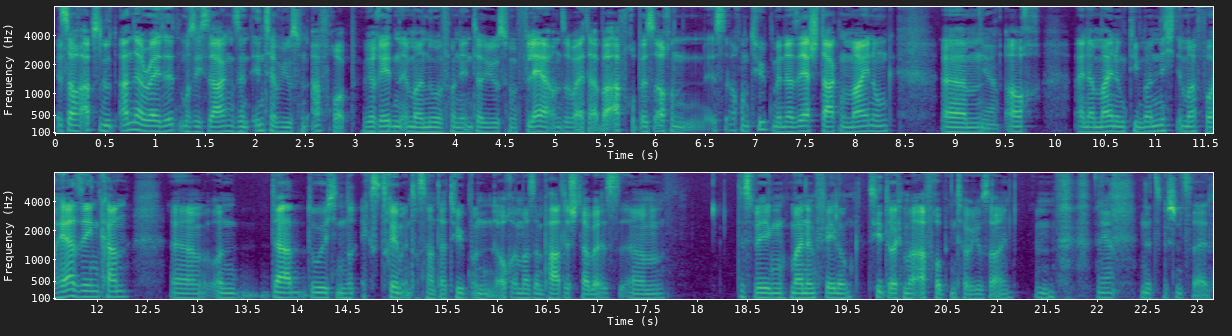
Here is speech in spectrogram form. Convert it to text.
ist auch absolut underrated, muss ich sagen, sind Interviews von Afrop. Wir reden immer nur von Interviews von Flair und so weiter, aber Afrop ist auch ein, ist auch ein Typ mit einer sehr starken Meinung, ähm, ja. auch einer Meinung, die man nicht immer vorhersehen kann äh, und dadurch ein extrem interessanter Typ und auch immer sympathisch dabei ist. Ähm, deswegen meine Empfehlung, zieht euch mal Afrop-Interviews ein im, ja. in der Zwischenzeit.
